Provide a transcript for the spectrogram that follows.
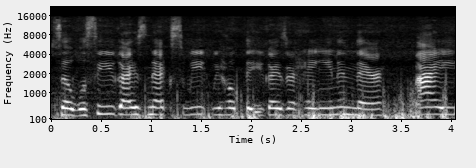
So we'll see you guys next week. We hope that you guys are hanging in there. Bye.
